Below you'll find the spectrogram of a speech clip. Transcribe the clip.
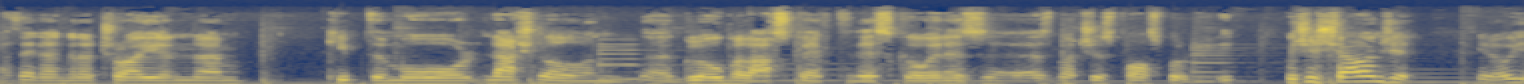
I think I'm going to try and um, keep the more national and uh, global aspect to this going as uh, as much as possible, really, which is challenging. You know, it,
